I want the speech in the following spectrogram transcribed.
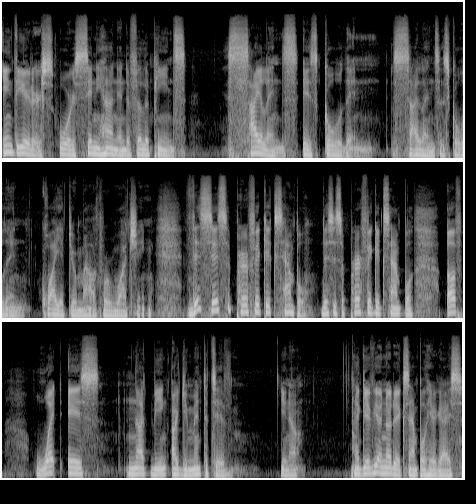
in theaters or sinihan in the Philippines, silence is golden. Silence is golden. Quiet your mouth, we're watching. This is a perfect example. This is a perfect example of what is not being argumentative, you know. I'll give you another example here, guys.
